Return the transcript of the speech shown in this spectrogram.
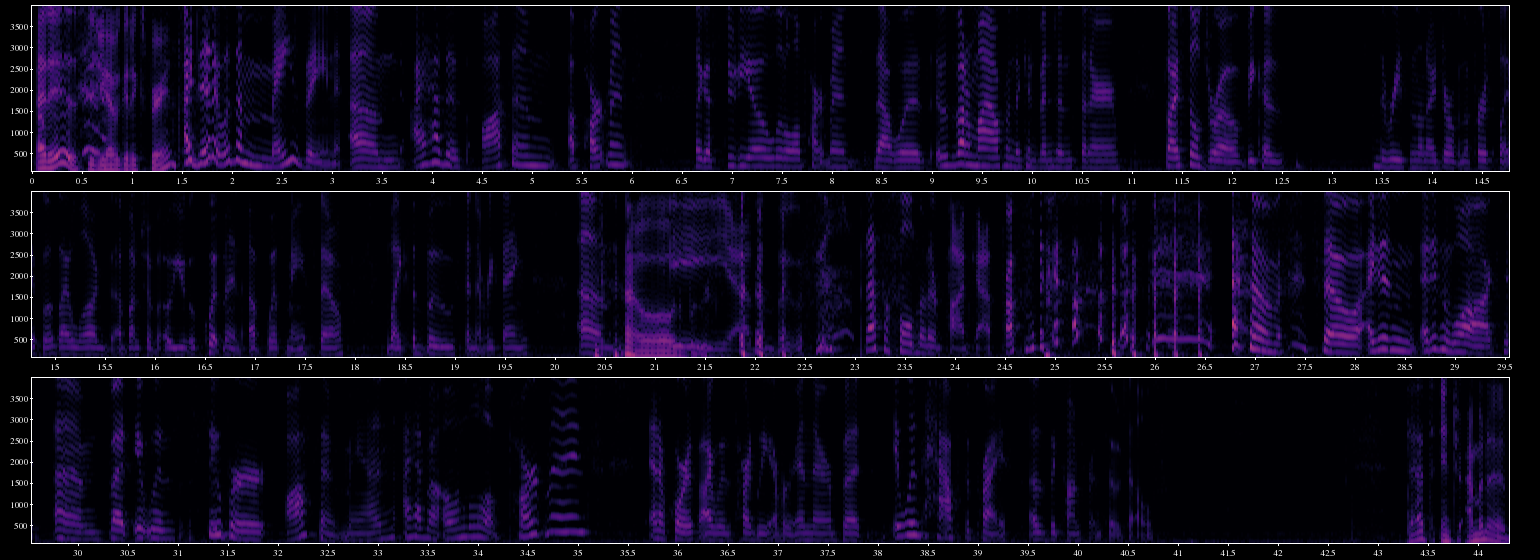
It is. Did you have a good experience? I did. It was amazing. Um, I had this awesome apartment, like a studio little apartment that was. It was about a mile from the convention center, so I still drove because the reason that I drove in the first place was I lugged a bunch of OU equipment up with me, so like the booth and everything. Um, oh, the booth. yeah, the booth. That's a whole nother podcast, probably. Um, so I didn't, I didn't walk, um, but it was super awesome, man. I had my own little apartment, and of course, I was hardly ever in there, but it was half the price of the conference hotels. That's interesting. I'm gonna.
